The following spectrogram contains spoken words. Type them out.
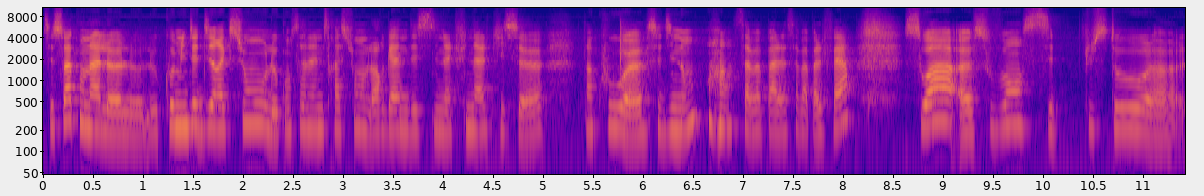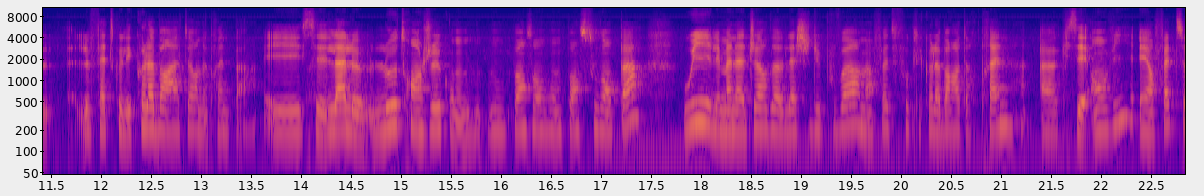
c'est soit qu'on a le, le- le comité de direction, le conseil d'administration, l'organe décisionnel final qui d'un coup euh, se dit non, ça va pas, ça va pas le faire. Soit euh, souvent c'est plutôt euh, le fait que les collaborateurs ne prennent pas. Et c'est là le- l'autre enjeu qu'on on pense, pense souvent pas. Oui, les managers doivent lâcher du pouvoir, mais en fait, il faut que les collaborateurs prennent, qu'ils aient envie. Et en fait,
